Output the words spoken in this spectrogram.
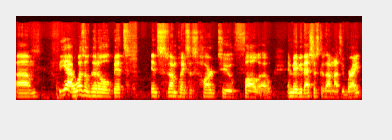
Um, but yeah, it was a little bit in some places hard to follow, and maybe that's just because I'm not too bright.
